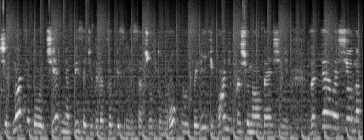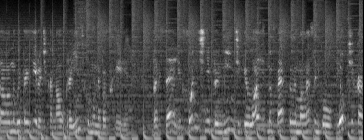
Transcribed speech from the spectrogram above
16 червня 1986 року у селі Іванівка, що на Одещині, засяяла ще одна талановита зірочка на українському небосхилі. Веселі, сонячні промінчики лагідно пестили малесенького хлопчика,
